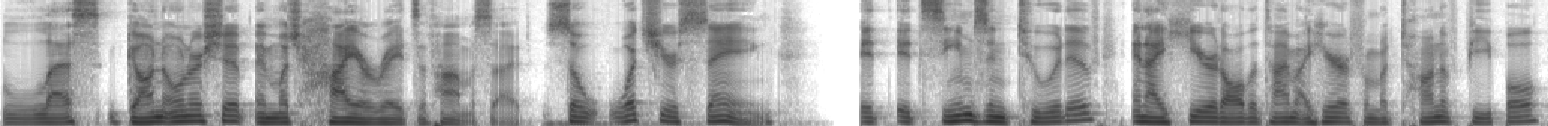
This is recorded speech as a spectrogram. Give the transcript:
less gun ownership and much higher rates of homicide. So what you're saying it it seems intuitive and i hear it all the time. I hear it from a ton of people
